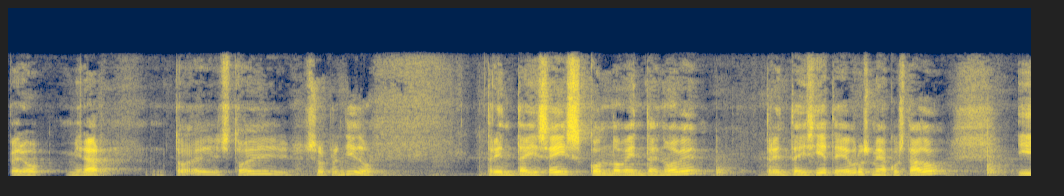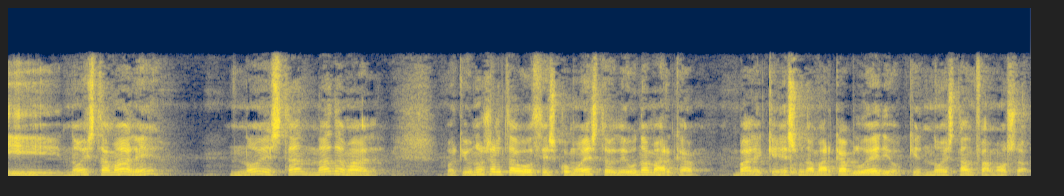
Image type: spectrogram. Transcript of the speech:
Pero mirar, estoy, estoy sorprendido. 36,99, 37 euros me ha costado y no está mal, ¿eh? No está nada mal. Porque unos altavoces como estos de una marca, vale, que es una marca Bluedio, que no es tan famosa,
